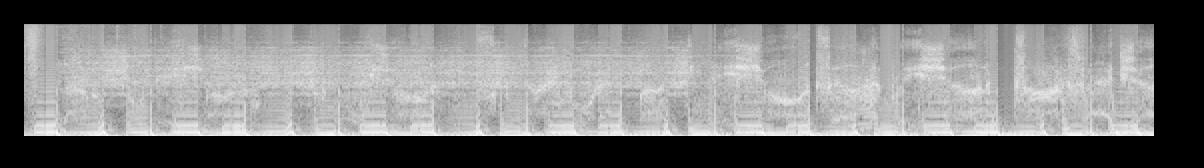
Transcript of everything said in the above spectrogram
Celebration,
